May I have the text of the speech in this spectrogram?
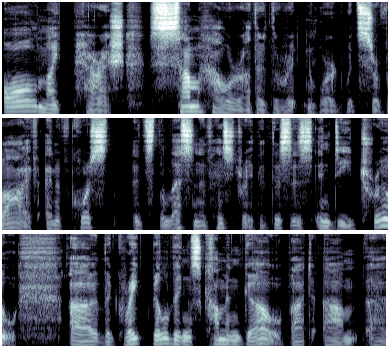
all might perish, somehow or other the written word would survive. And of course, it's the lesson of history that this is indeed true. Uh, the great buildings come and go, but um, uh,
